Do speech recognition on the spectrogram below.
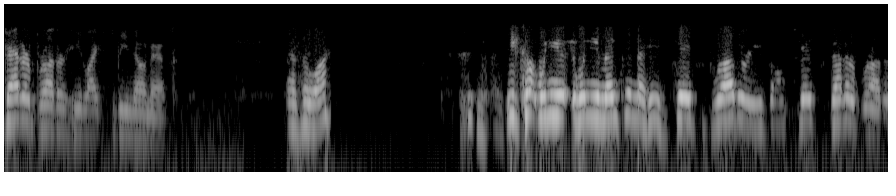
better brother. He likes to be known as. As a what? He ca- when you when you mention that he's Jake's brother, he's all Jake's better brother.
